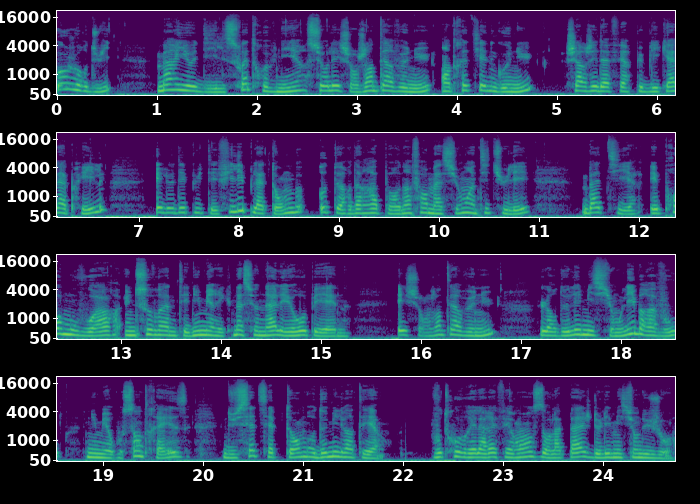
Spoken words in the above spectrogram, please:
Aujourd'hui, Marie-Odile souhaite revenir sur l'échange intervenu entre Étienne Gonu, chargé d'affaires publiques à l'April, et le député Philippe Latombe, auteur d'un rapport d'information intitulé Bâtir et promouvoir une souveraineté numérique nationale et européenne. Échange intervenu lors de l'émission Libre à vous, numéro 113, du 7 septembre 2021. Vous trouverez la référence dans la page de l'émission du jour.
